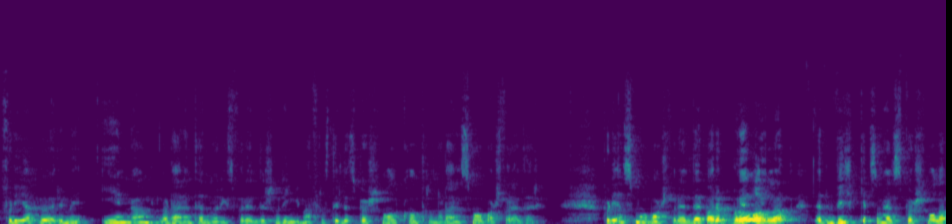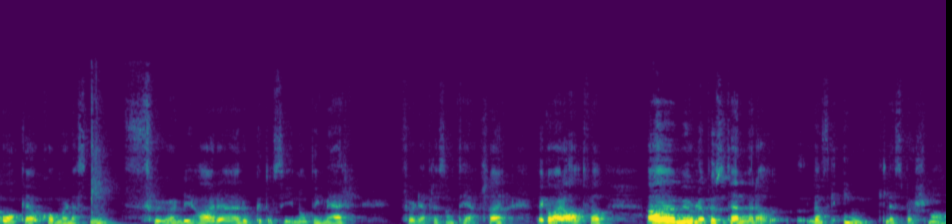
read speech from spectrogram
Fordi jeg hører med en gang når det er en tenåringsforelder som ringer meg for å stille et spørsmål, kontra når det er en småbarnsforelder. Fordi en småbarnsforelder bare Et hvilket som helst spørsmål er ok og kommer nesten før de har eh, rukket å si noe mer. Før de har presentert seg. Det kan være alt fra at mulig å pusse tenner altså, Ganske enkle spørsmål.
